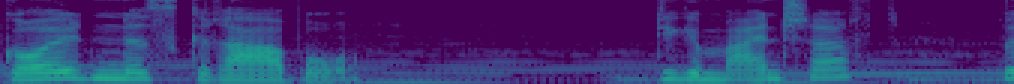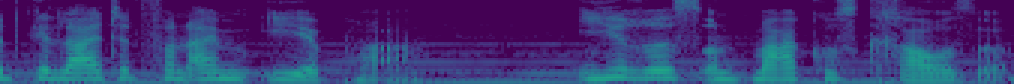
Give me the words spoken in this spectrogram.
Goldenes Grabo. Die Gemeinschaft wird geleitet von einem Ehepaar, Iris und Markus Krause.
